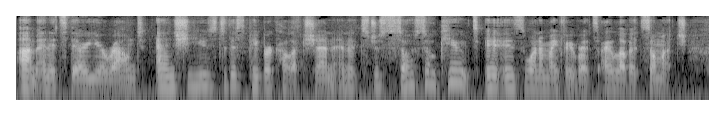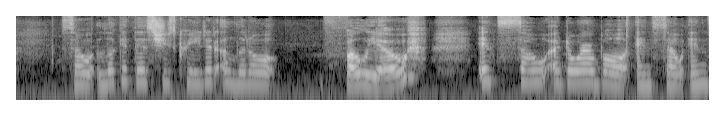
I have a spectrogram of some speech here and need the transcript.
um, and it's there year round and she used this paper collection and it's just so so cute. It is one of my favorites. I love it so much. So look at this. She's created a little folio. It's so adorable and so in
